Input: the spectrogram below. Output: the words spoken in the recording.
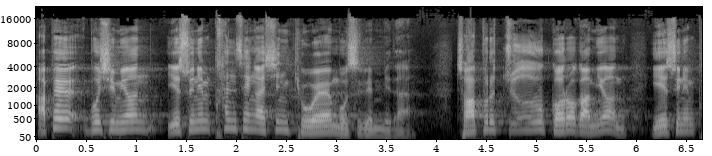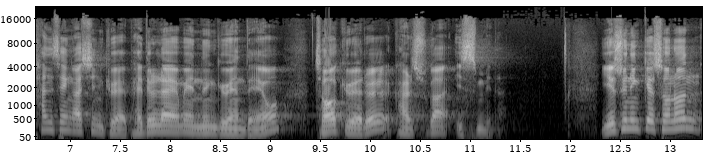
앞에 보시면 예수님 탄생하신 교회의 모습입니다. 저 앞으로 쭉 걸어가면 예수님 탄생하신 교회, 베들레헴에 있는 교회인데요. 저 교회를 갈 수가 있습니다. 예수님께서는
